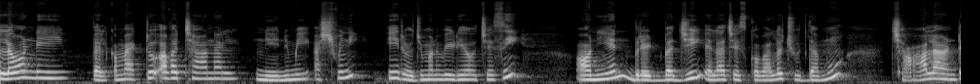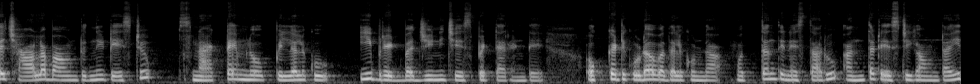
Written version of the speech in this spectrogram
హలో అండి welcome back to our channel. నేను మీ అశ్విని. ఈరోజు మన వీడియో వచ్చేసి ఆనియన్ బ్రెడ్ బజ్జీ ఎలా చేసుకోవాలో చూద్దాము. చాలా అంటే చాలా బాగుంటుంది టేస్ట్. స్నాక్ టైంలో పిల్లలకు ఈ బ్రెడ్ బజ్జీని చేసి పెట్టారంటే ఒక్కటి కూడా వదలకుండా మొత్తం తినేస్తారు. అంత టేస్టీగా ఉంటాయి.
